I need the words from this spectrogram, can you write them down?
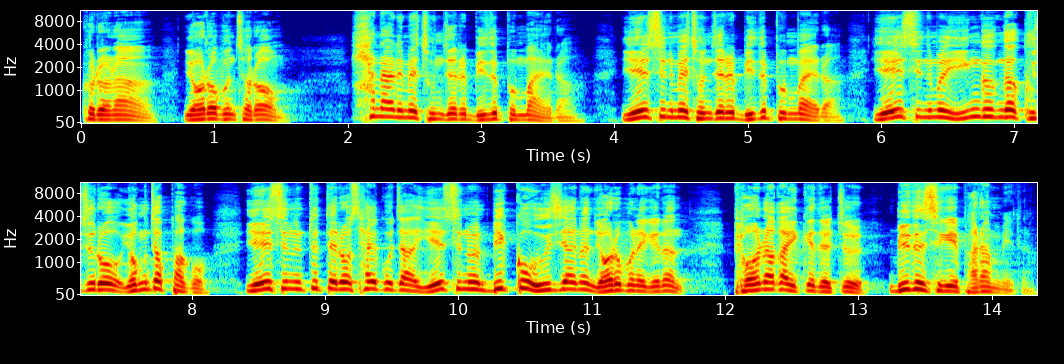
그러나 여러분처럼 하나님의 존재를 믿을 뿐만 아니라 예수님의 존재를 믿을 뿐만 아니라 예수님을 임금과 구주로 영접하고 예수님 뜻대로 살고자 예수님을 믿고 의지하는 여러분에게는 변화가 있게 될 줄 믿으시기 바랍니다.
